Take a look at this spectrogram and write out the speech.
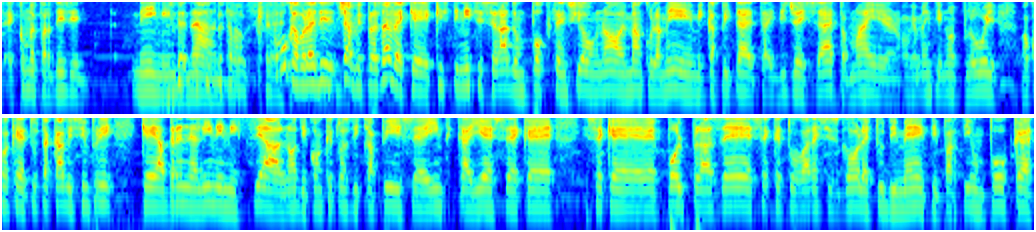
È come per dire ning in denante. no? Ok. Comunque volevo dire, cioè mi piaceva che questi inizi serate un po' tensione, no? In manco la mia mi capita ai DJ set, ormai eh, ovviamente non più, ma qualche tutta cavi sempre che adrenalina iniziale, no? Di quando tu di capire se int caie, se che, se che Paul Plasé, se che tu varessi sgole e tu di me ti parti un po' che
